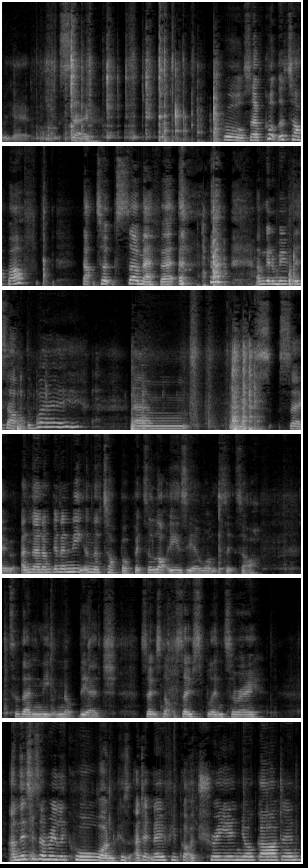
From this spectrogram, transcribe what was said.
we go. So, cool. So I've cut the top off. That took some effort. I'm going to move this out of the way. Um, yes. So, and then I'm going to neaten the top up. It's a lot easier once it's off to then neaten up the edge so it's not so splintery. And this is a really cool one because I don't know if you've got a tree in your garden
